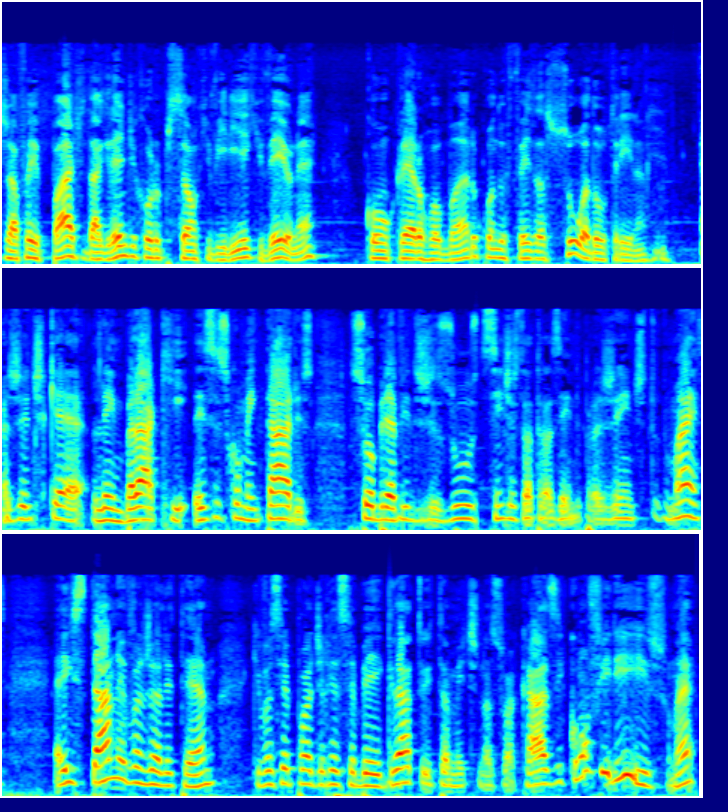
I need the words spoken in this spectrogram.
já foi parte da grande corrupção que viria, que veio, né? Com o clero romano quando fez a sua doutrina. A gente quer lembrar que esses comentários sobre a vida de Jesus, Cíntia está trazendo para a gente tudo mais, é, está no Evangelho Eterno, que você pode receber gratuitamente na sua casa e conferir isso, né?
